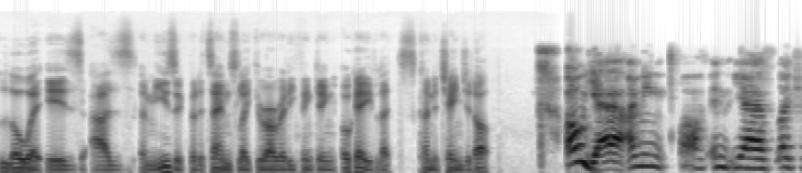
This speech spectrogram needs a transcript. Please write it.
Loah is as a music, but it sounds like you're already thinking, okay, let's kind of change it up. Oh yeah, I mean, oh, and yeah, like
